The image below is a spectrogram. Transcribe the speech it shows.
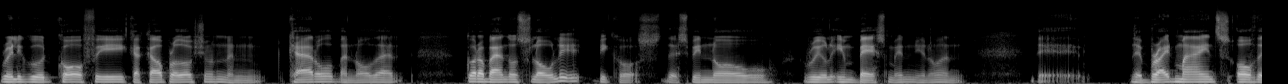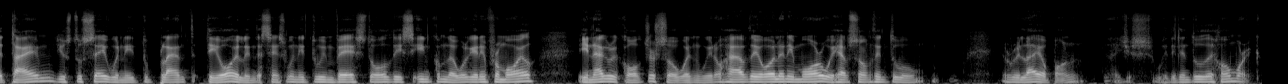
really good coffee, cacao production, and cattle, and all that got abandoned slowly because there's been no real investment. You know, and the the bright minds of the time used to say we need to plant the oil in the sense we need to invest all this income that we're getting from oil in agriculture so when we don't have the oil anymore we have something to rely upon i just we didn't do the homework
